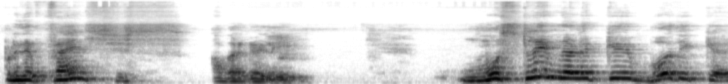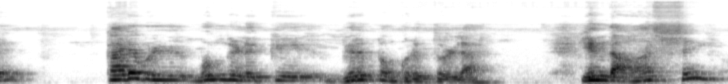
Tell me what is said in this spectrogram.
புனித பிரான்சிஸ் அவர்களே முஸ்லிம்களுக்கு போதிக்க கடவுள் உங்களுக்கு விருப்பம் கொடுத்துள்ளார். இந்த ஆசை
